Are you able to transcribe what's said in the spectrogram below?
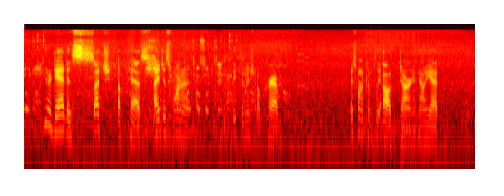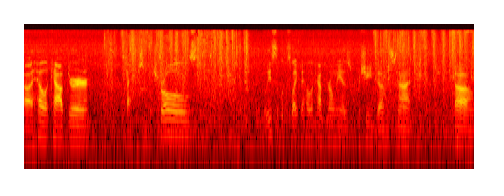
And Going on. Your dad is such a pest. I just want to Cartel soldiers inbound. complete the mission. Oh crap. I just want to complete. Oh darn it. Now you got a helicopter, uh, some patrols. At least it looks like the helicopter only has machine guns, not um,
